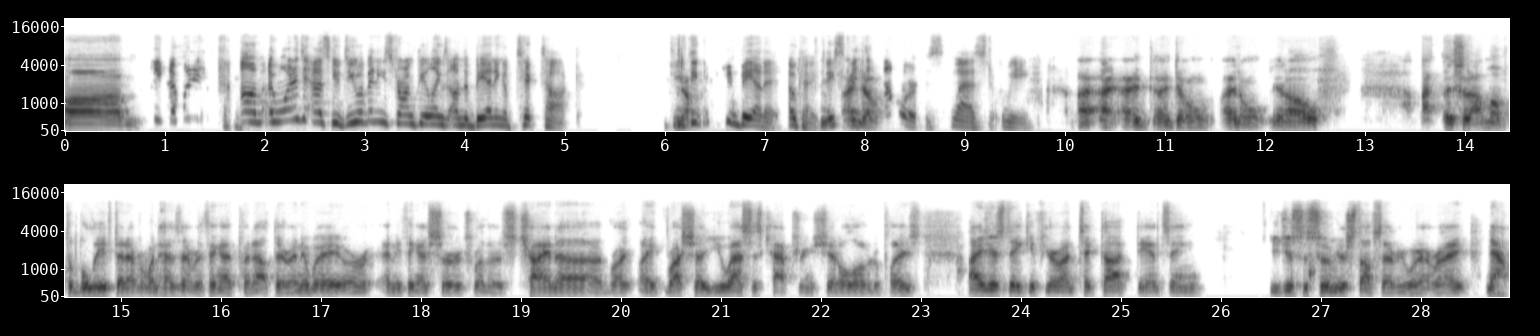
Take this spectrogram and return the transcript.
Um, I wanted, um, I wanted to ask you, do you have any strong feelings on the banning of TikTok? Do you no. think we should ban it? Okay. They spent hours last week. I, I, I, I don't, I don't, you know, I, listen, I'm of the belief that everyone has everything I put out there anyway, or anything I search, whether it's China, right, like Russia, US is capturing shit all over the place. I just think if you're on TikTok dancing, you just assume your stuff's everywhere, right? Now,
